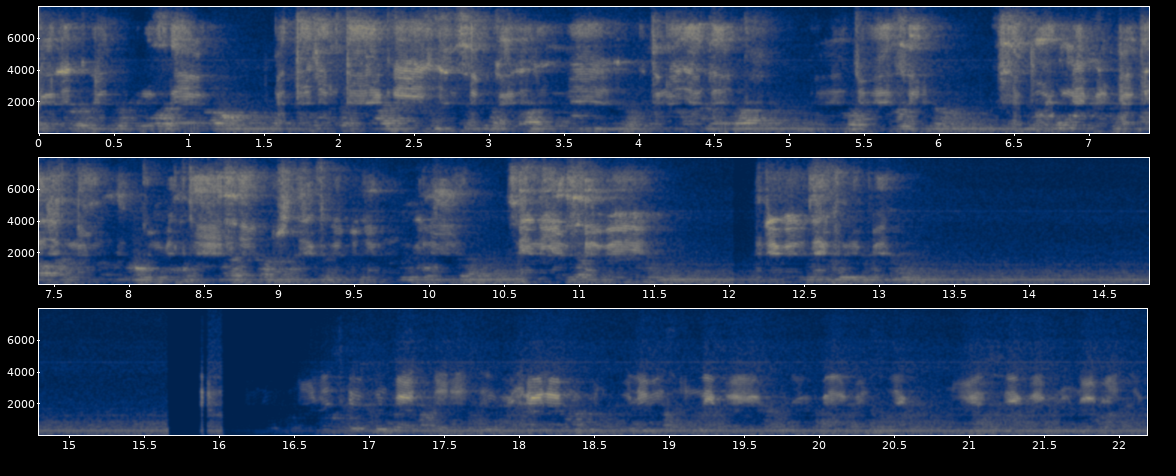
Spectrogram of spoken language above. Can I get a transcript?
ऐसा पता चलता इन सब कॉलेजों में उतना ज़्यादा जो है सपोर्ट नहीं मिल पाता जितना हमको मिलता है, ऐसा कुछ देखने को ज़रूर मिला सीनियर से भी रिव्यू देखने पे। के बात कर रहे थे, विशाल आपको कुछ बोले मैं सुन नहीं पाया मेरी मिस्टेक ऐसे सेवा प्रोग्राम बात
